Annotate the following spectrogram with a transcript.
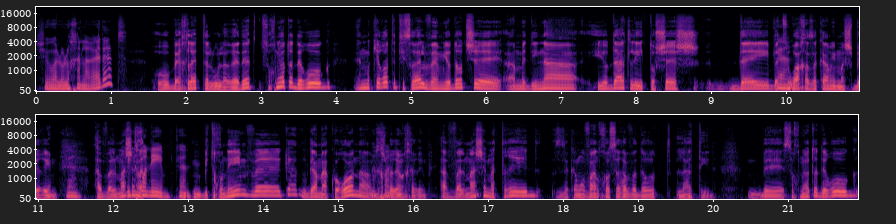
שהוא עלול לכן לרדת? הוא בהחלט עלול לרדת. סוכנויות הדירוג הן מכירות את ישראל והן יודעות שהמדינה יודעת להתאושש די כן. בצורה חזקה ממשברים. כן. אבל מה ביטחוניים, שמת... כן. ביטחוניים וכן, גם מהקורונה, נכון. משברים אחרים. אבל מה שמטריד זה כמובן חוסר הוודאות לעתיד. בסוכנויות הדירוג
